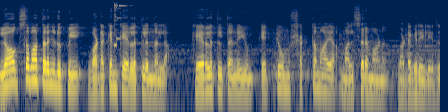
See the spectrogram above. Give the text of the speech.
ലോക്സഭാ തെരഞ്ഞെടുപ്പിൽ വടക്കൻ കേരളത്തിൽ എന്നല്ല കേരളത്തിൽ തന്നെയും ഏറ്റവും ശക്തമായ മത്സരമാണ് വടകരയിലേത്.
